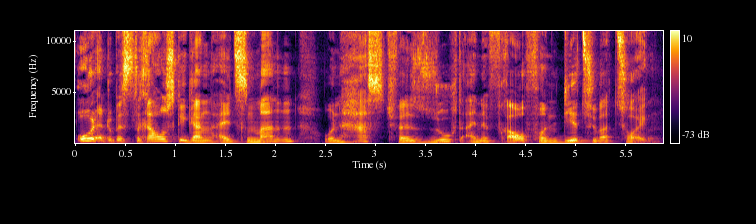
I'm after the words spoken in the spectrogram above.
Oder du bist rausgegangen als Mann und hast versucht, eine Frau von dir zu überzeugen.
